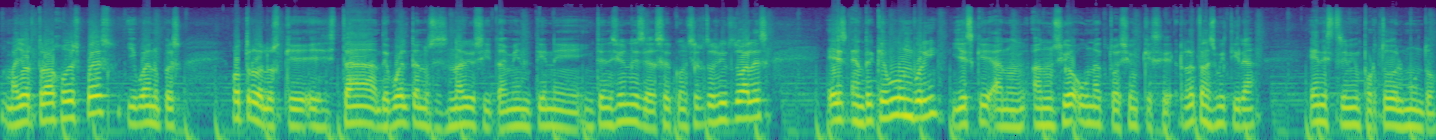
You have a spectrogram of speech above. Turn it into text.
mayor trabajo después. Y bueno, pues otro de los que está de vuelta en los escenarios y también tiene intenciones de hacer conciertos virtuales es Enrique Bunbury. Y es que anunció una actuación que se retransmitirá en streaming por todo el mundo.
